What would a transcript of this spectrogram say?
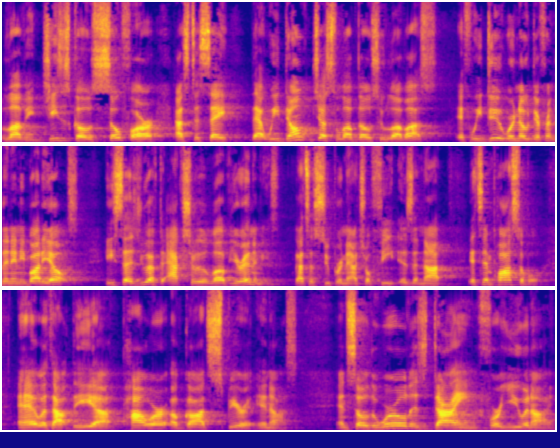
loving? Jesus goes so far as to say that we don't just love those who love us. If we do, we're no different than anybody else. He says you have to actually love your enemies. That's a supernatural feat, is it not? It's impossible uh, without the uh, power of God's Spirit in us. And so the world is dying for you and I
